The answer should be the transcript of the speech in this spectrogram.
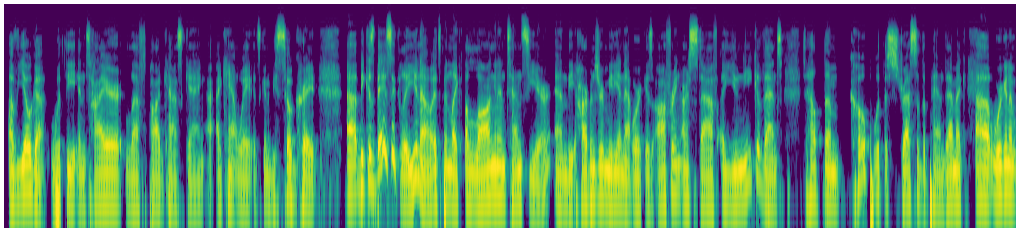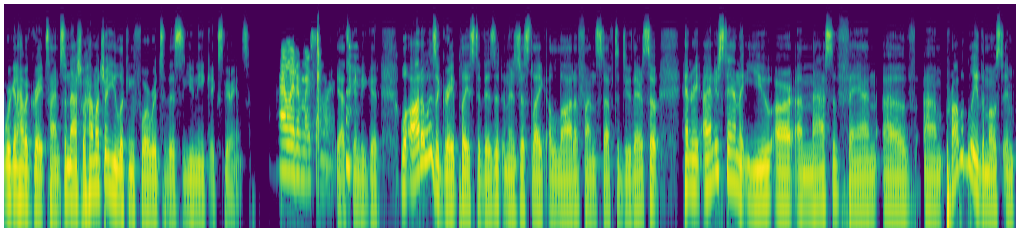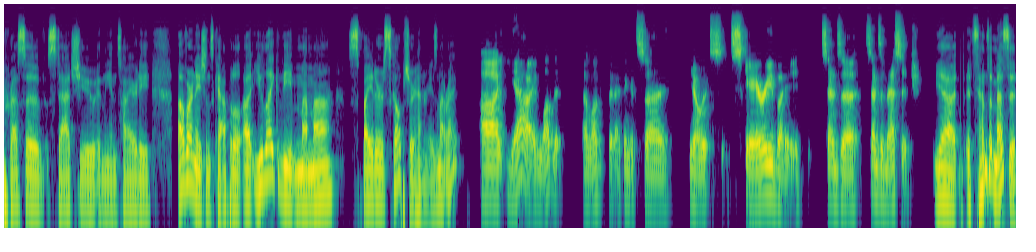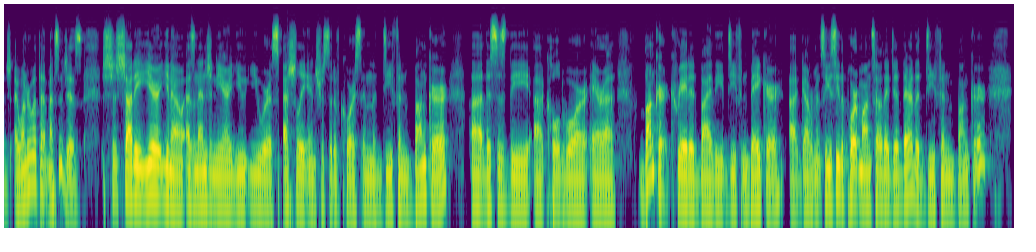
of yoga with the entire left podcast gang. I, I can't wait. It's going to be so great uh, because basically, you know, it's been like a long and intense year, and the Harbinger Media Network is offering our staff a unique event to help them cope with the stress of the pandemic. Uh, we're gonna we're gonna have a great time. So, Nashwa, how much are you looking forward to this unique experience? Highlight of my summer. yeah, it's going to be good. Well, Ottawa is a great place to visit, and there's just like a lot of fun stuff to do there. So, Henry, I understand that you are a massive fan of um, probably the most impressive statue in the entirety of our nation's capital. Uh, you like the Maman spider sculpture, Henry, isn't that right? Uh, yeah, I love it. I love it. I think it's uh, you know, it's, it's scary, but it sends a sends a message. Yeah, it sends a message. I wonder what that message is. Shaadie, you're, you know, as an engineer, you you were especially interested, of course, in the Diefenbunker. Uh, this is the uh, Cold War era bunker created by the Diefenbaker uh, government. So you see the portmanteau they did there, the Diefenbunker,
